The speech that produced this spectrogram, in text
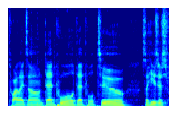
Twilight Zone, Deadpool, Deadpool Two. So he's just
